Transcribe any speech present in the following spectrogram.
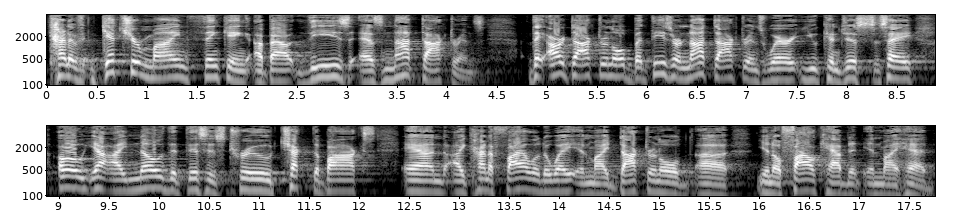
kind of get your mind thinking about these as not doctrines. They are doctrinal, but these are not doctrines where you can just say, oh, yeah, I know that this is true, check the box, and I kind of file it away in my doctrinal, uh, you know, file cabinet in my head.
